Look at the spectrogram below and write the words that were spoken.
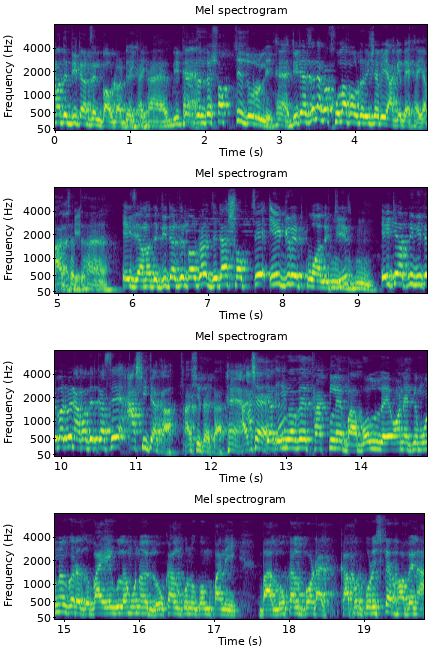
আমাদের ডিটারজেন্ট পাউডার দেখাই। হ্যাঁ ডিটারজেন্টটা সবচেয়ে জরুরি। হ্যাঁ। ডিটারজেন্ট আমরা খোলা পাউডার হিসেবে আগে দেখাই আচ্ছা আপনাকে। আচ্ছা হ্যাঁ। এই যে আমাদের ডিটারজেন্ট পাউডার যেটা সবচেয়ে এ গ্রেড কোয়ালিটির এইটা আপনি নিতে পারবেন আমাদের কাছে আশি টাকা। আশি টাকা। হ্যাঁ, আচ্ছা এইভাবে থাকলে বা বললে অনেকে মনে করে যে ভাই এগুলা মনে হয় লোকাল কোনো কোম্পানি বা লোকাল প্রোডাক্ট কাপড় পরিষ্কার হবে না।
